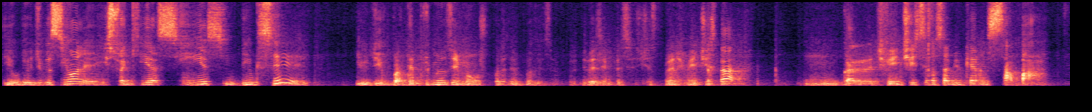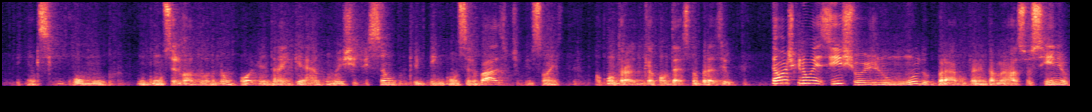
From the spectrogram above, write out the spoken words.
E eu, eu, digo assim: olha, isso aqui é assim, assim tem que ser. E eu digo até para os meus irmãos, por exemplo, eu dei exemplo esses dias para o Adventista. Ah, um cara era adventista e não sabia o que era um sabá. Assim como um conservador não pode entrar em guerra com uma instituição, porque ele tem que conservar as instituições, ao contrário do que acontece no Brasil. Então, acho que não existe hoje no mundo, para complementar meu raciocínio,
